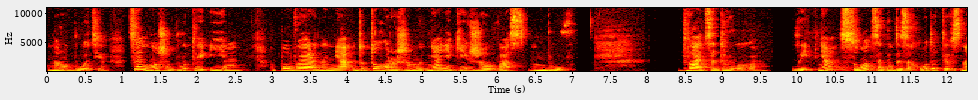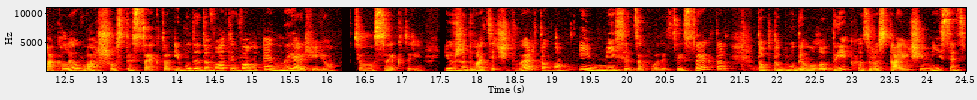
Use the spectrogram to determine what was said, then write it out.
на роботі. Це може бути і повернення до того режиму дня, який вже у вас був. 22 липня сонце буде заходити в знак Лев, ваш шостий сектор, і буде давати вам енергію цьому секторі. І вже 24-го і місяць заходить цей сектор, тобто буде молодик, зростаючий місяць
